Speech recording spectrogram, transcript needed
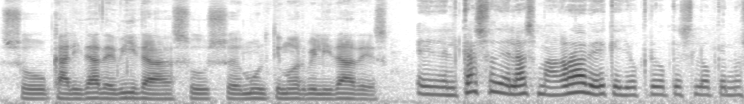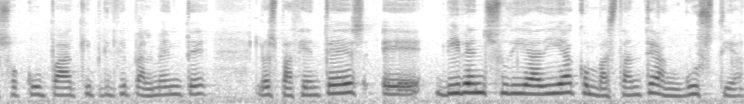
su calidad de vida, sus eh, multimorbilidades? En el caso del asma grave, que yo creo que es lo que nos ocupa aquí principalmente, los pacientes eh, viven su día a día con bastante angustia.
